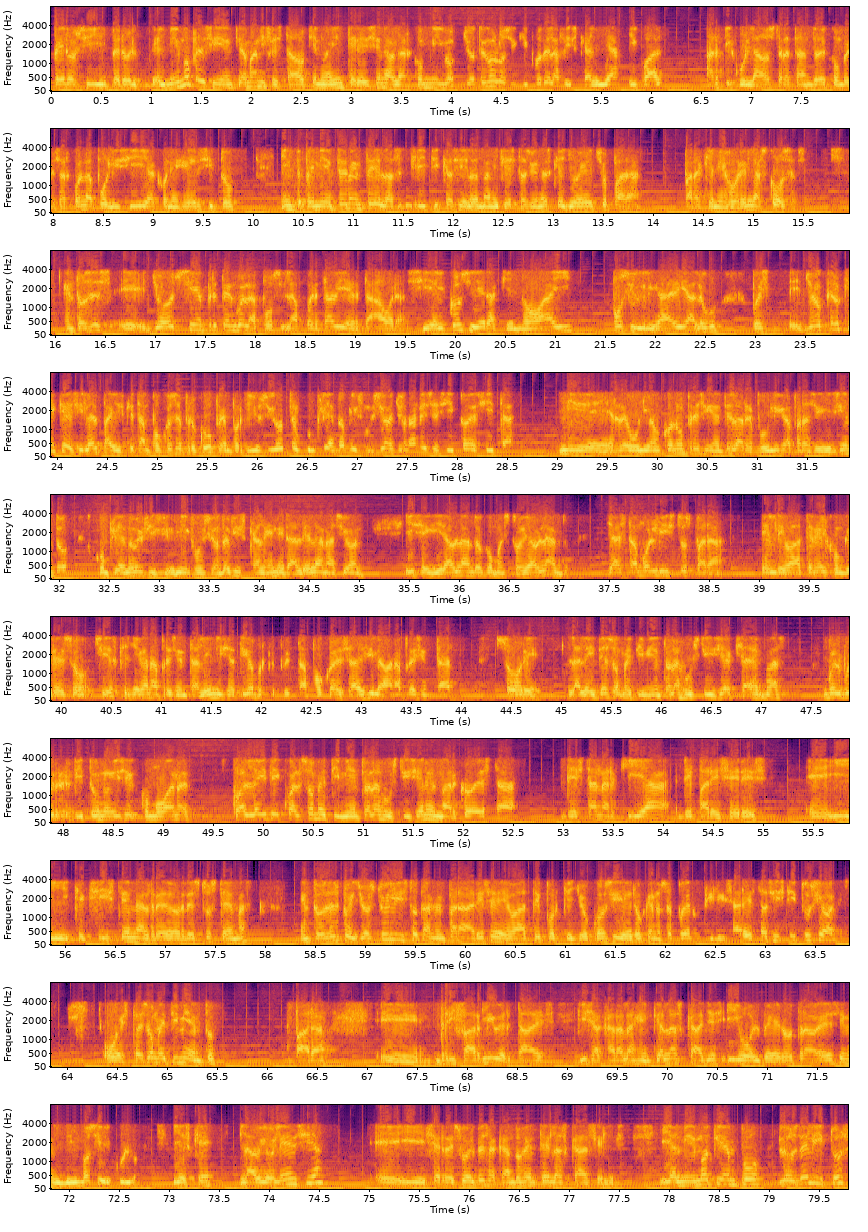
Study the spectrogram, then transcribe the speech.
pero sí, pero el, el mismo presidente ha manifestado que no hay interés en hablar conmigo. Yo tengo los equipos de la Fiscalía igual articulados tratando de conversar con la policía, con ejército, independientemente de las críticas y de las manifestaciones que yo he hecho para, para que mejoren las cosas. Entonces, eh, yo siempre tengo la, la puerta abierta. Ahora, si él considera que no hay posibilidad de diálogo, pues eh, yo creo que hay que decirle al país que tampoco se preocupen, porque yo sigo cumpliendo mi función. Yo no necesito de cita ni de reunión con un presidente de la República para seguir siendo cumpliendo mi, mi función de fiscal general de la nación y seguir hablando como estoy hablando. Ya estamos listos para el debate en el Congreso, si es que llegan a presentar la iniciativa, porque pues, tampoco se sabe si la van a presentar sobre la ley de sometimiento a la justicia, que además, vuelvo y repito, uno dice, ¿cómo van a, cuál ley de cuál sometimiento a la justicia en el marco de esta, de esta anarquía de pareceres eh, y que existen alrededor de estos temas? Entonces, pues yo estoy listo también para dar ese debate porque yo considero que no se pueden utilizar estas instituciones o este sometimiento para eh, rifar libertades y sacar a la gente a las calles y volver otra vez en el mismo círculo. Y es que la violencia eh, y se resuelve sacando gente de las cárceles. Y al mismo tiempo los delitos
